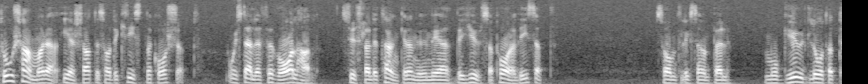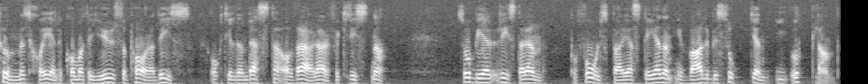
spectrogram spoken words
Tors hammare ersattes av det kristna korset. Och istället för Valhall sysslade tankarna nu med det ljusa paradiset. Som till exempel Må Gud låta Tummes själ komma till ljus och paradis och till den bästa av världar för kristna. Så ber ristaren på Folsbergastenen i Vallby socken i Uppland.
